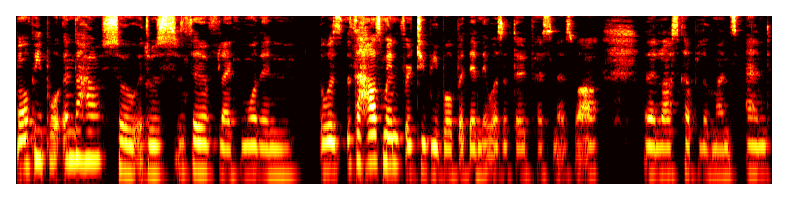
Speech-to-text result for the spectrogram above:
more people in the house. So it was instead of like more than it was it's a house meant for two people, but then there was a third person as well in the last couple of months. And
